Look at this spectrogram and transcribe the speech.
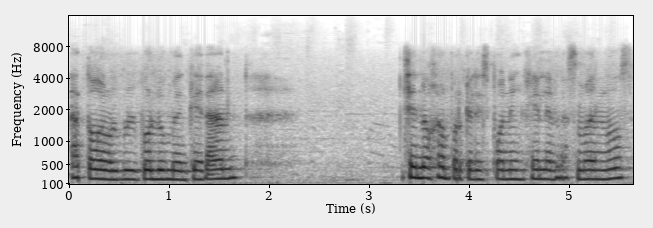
a todo el volumen que dan. Se enojan porque les ponen gel en las manos,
